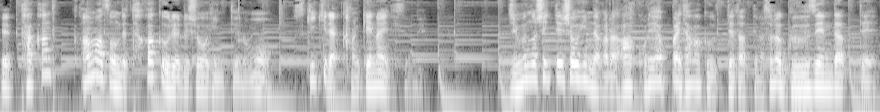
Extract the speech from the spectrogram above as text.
で、高、アマゾンで高く売れる商品っていうのも好き嫌い関係ないですよね。自分の知ってる商品だから、あ、これやっぱり高く売ってたっていうのは、それは偶然であって、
